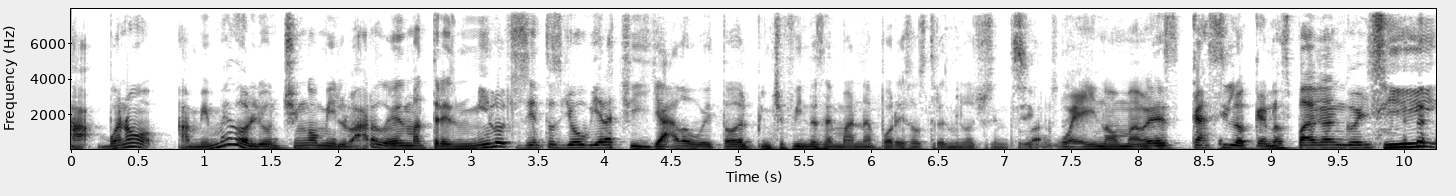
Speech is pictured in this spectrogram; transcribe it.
Ah, bueno, a mí me dolió un chingo mil varos, güey. Es más, 3.800 yo hubiera chillado, güey, todo el pinche fin de semana por esos 3.800 Sí, varos. Güey, no mames, es casi lo que nos pagan, güey. Sí,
